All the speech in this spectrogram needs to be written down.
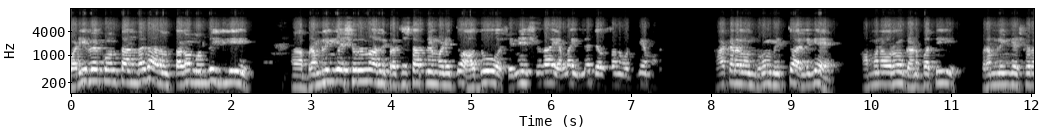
ಹೊಡಿಬೇಕು ಅಂತ ಅಂದಾಗ ಅದನ್ನ ತಗೊಂಡ್ಬಂದು ಇಲ್ಲಿ ಬ್ರಹ್ಮಲಿಂಗೇಶ್ವರನು ಅಲ್ಲಿ ಪ್ರತಿಷ್ಠಾಪನೆ ಮಾಡಿದ್ದು, ಅದು ಶನೇಶ್ವರ ಎಲ್ಲ ಇಲ್ಲೇ ದೇವಸ್ಥಾನ ಒಟ್ಟಿಗೆ ಮಾಡಿದ್ರು ಆ ಕಡೆ ಒಂದು ರೂಮ್ ಇತ್ತು, ಅಲ್ಲಿಗೆ ಅಮ್ಮನವರು, ಗಣಪತಿ, ಬ್ರಹ್ಮಲಿಂಗೇಶ್ವರ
